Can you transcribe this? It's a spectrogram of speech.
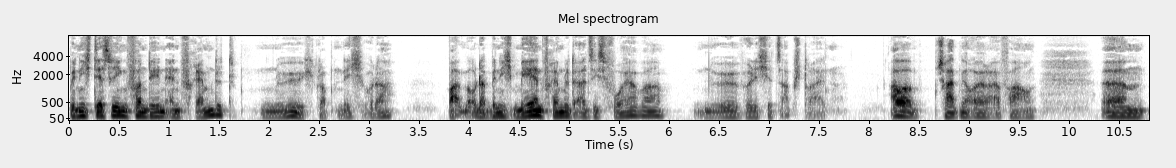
bin ich deswegen von denen entfremdet? Nö, ich glaube nicht, oder? Oder bin ich mehr entfremdet, als ich es vorher war? Nö, würde ich jetzt abstreiten. Aber schreibt mir eure Erfahrung. Ähm,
